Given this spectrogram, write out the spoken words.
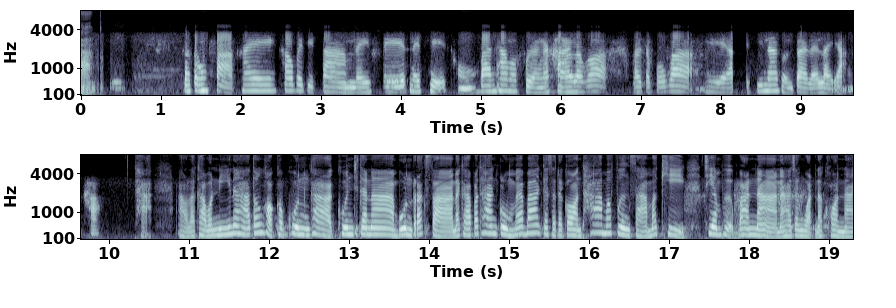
ค่ะ ก็ต้องฝากให้เข้าไปติดตามในเฟซในเพจของบ้านท่ามาเฟืองนะคะ แล้วก็เราจะพบว่ามีอะไรที่น่าสนใจหลาย ๆ อย่างค่ะ ค่ะ เอาละค่ะ วันนี้นะคะ ต้องขอขอบคุณค่ะ คุณจิตนาบุญรักษานะคะ ประธานกลุ่มแม่บ้านเกษตรกรท่ามะเฟืองสามัคคีที่อำเภอบ้านนานะคะ จังหวัดนครนา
